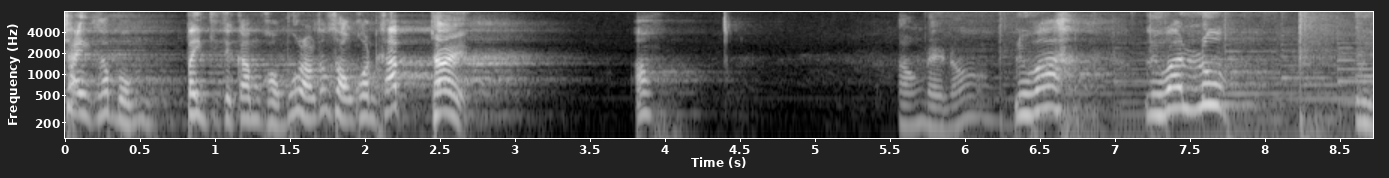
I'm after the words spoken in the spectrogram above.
ใช่ครับผม เป็นกิจกรรมของพวกเราทั้งสองคนครับ ใช่ เอ้าเอาไหนเนาะหรือว่า หรือว่ารูปอุ้ย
